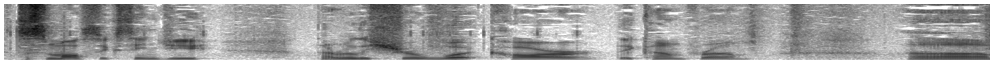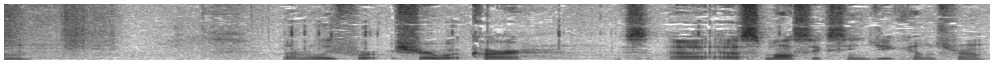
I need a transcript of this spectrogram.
it's a small 16G. Not really sure what car they come from. Um, not really for, sure what car uh, a small 16G comes from.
